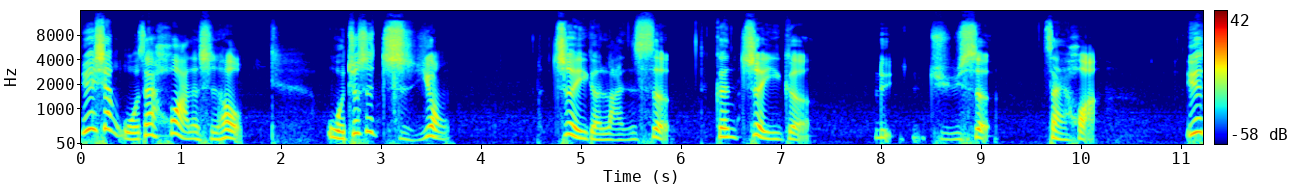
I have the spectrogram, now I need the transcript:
因为像我在画的时候，我就是只用这一个蓝色。跟这一个绿橘色在画，因为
